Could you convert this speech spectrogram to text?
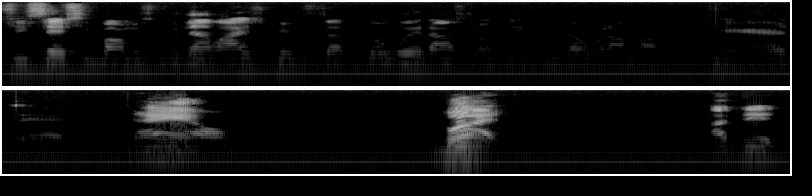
She said she bought me some vanilla ice cream and stuff to go with it. I started thinking, you know what, I'm about to tear that down. But I didn't.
